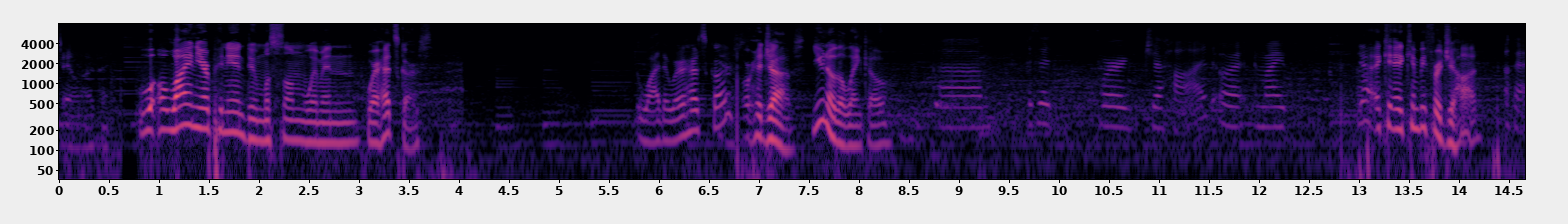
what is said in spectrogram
They don't know Why, in your opinion, do Muslim women wear headscarves Why they wear headscarves? or hijabs? You know the lingo. Um. Is it for jihad or am I? Yeah, it can, it can be for jihad. Okay.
